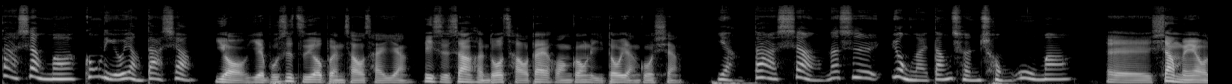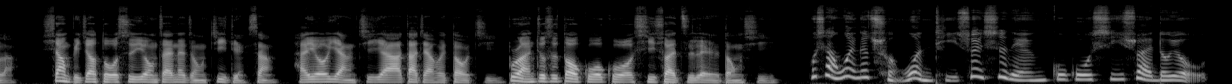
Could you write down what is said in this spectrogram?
大象吗？宫里有养大象？有，也不是只有本朝才养，历史上很多朝代皇宫里都养过象。养大象，那是用来当成宠物吗？诶，象没有了，象比较多是用在那种祭典上，还有养鸡啊，大家会斗鸡，不然就是斗蝈蝈、蟋蟀之类的东西。我想问一个蠢问题，所以是连蝈蝈、蟋蟀都有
